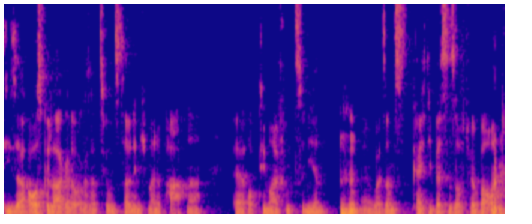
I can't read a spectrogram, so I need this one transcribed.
dieser ausgelagerte Organisationsteil, nämlich meine Partner, äh, optimal funktionieren. Mhm. Ja, weil sonst kann ich die beste Software bauen,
